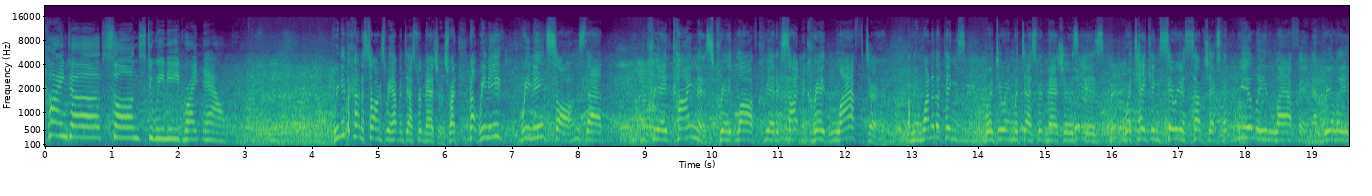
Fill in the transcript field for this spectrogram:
kind of songs do we need right now? We need the kind of songs we have in Desperate Measures, right? No, we need we need songs that create kindness, create love, create excitement, create laughter. I mean, one of the things we're doing with Desperate Measures is we're taking serious subjects but really laughing and really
